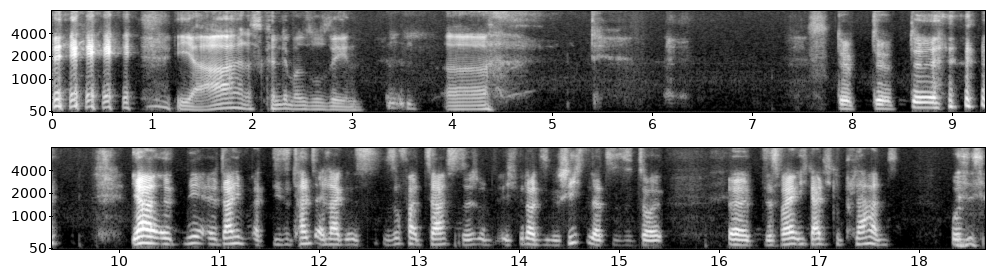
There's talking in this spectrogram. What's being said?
ja, das könnte man so sehen. Äh, Dö, dö, dö. Ja, äh, nee, äh, Daniel, äh, diese Tanzeinlage ist so fantastisch und ich finde auch diese Geschichte dazu so toll. Äh, das war eigentlich gar nicht geplant. Und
